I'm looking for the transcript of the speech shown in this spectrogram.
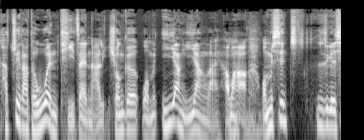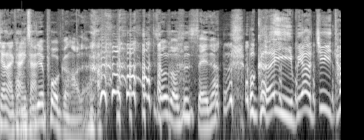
它最大的问题在哪里？熊哥，我们一样一样来，好不好？我们先。这个先来看一看，直接破梗好了。凶手是谁呢？不可以，不要剧透。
